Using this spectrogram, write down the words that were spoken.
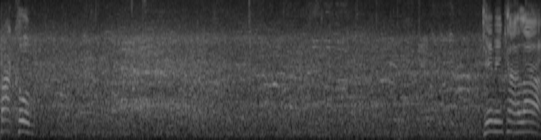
Mark Coleman. Damien Cahalane.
